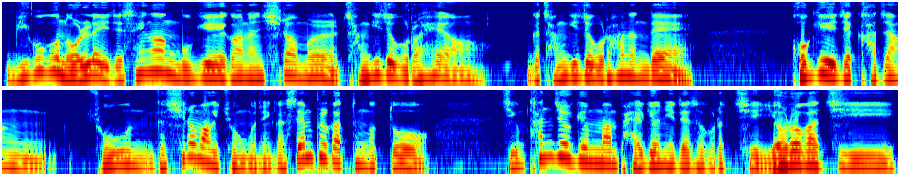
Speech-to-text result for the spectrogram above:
미국은 원래 이제 생학 무기에 관한 실험을 장기적으로 해요. 그러니까 장기적으로 하는데 거기에 이제 가장 좋은 그러니까 실험하기 좋은 거죠. 그러니까 샘플 같은 것도 지금 탄저균만 발견이 돼서 그렇지 여러 가지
